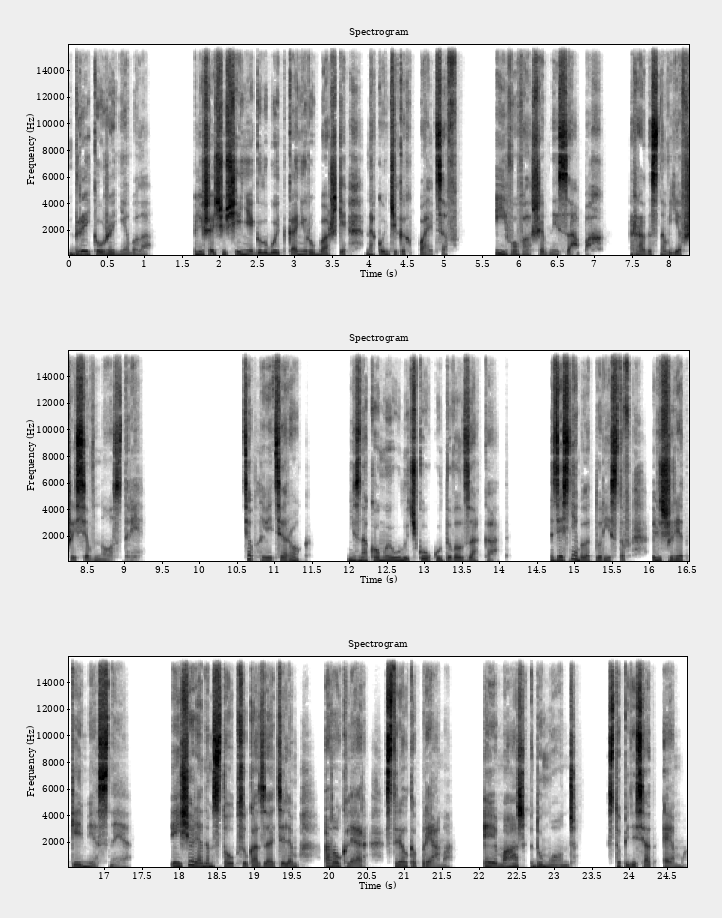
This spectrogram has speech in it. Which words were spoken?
Дрейка уже не было лишь ощущение голубой ткани рубашки на кончиках пальцев и его волшебный запах, радостно въевшийся в ноздри. Теплый ветерок, незнакомую улочку укутывал закат. Здесь не было туристов, лишь редкие местные. И еще рядом столб с указателем «Роклер», стрелка прямо. «Эмаж ду Монд», 150М,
